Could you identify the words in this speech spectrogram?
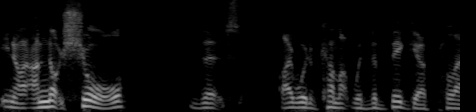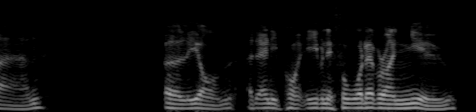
you know, I'm not sure that I would have come up with the bigger plan early on at any point, even if for whatever I knew,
